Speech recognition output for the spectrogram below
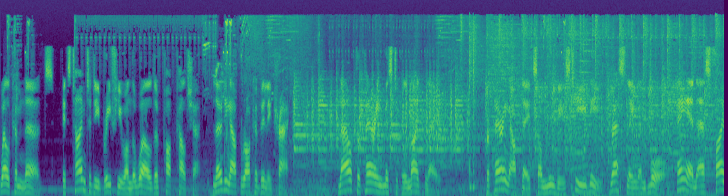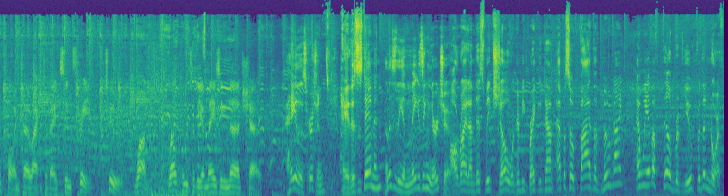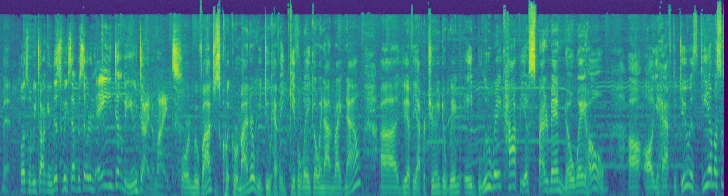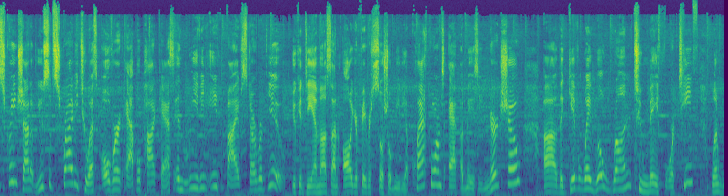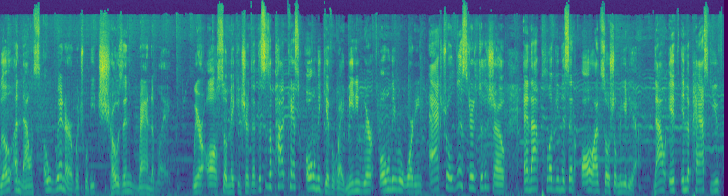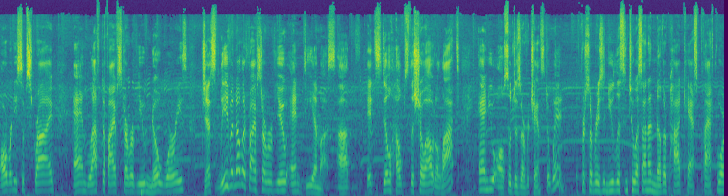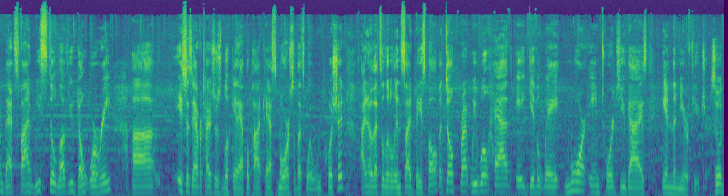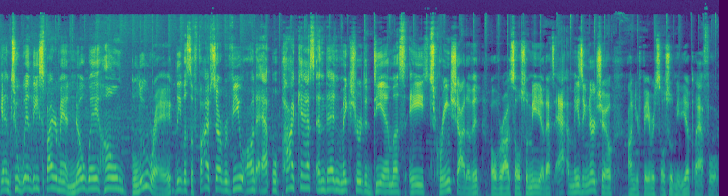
Welcome, nerds. It's time to debrief you on the world of pop culture. Loading up rockabilly track. Now preparing mystical nightblade. Preparing updates on movies, TV, wrestling, and more. ANS 5.0 activates in 3, 2, 1. Welcome to the Amazing Nerd Show. Hey, this is Christian, Hey, this is Damon. and this is the Amazing Nerd Show. All right, on this week's show, we're going to be breaking down episode 5 of Moon Knight, and we have a film review for The Northman. Plus, we'll be talking this week's episode of AEW Dynamite. Before we move on, just a quick reminder we do have a giveaway going on right now. Uh, you have the opportunity to win a Blu ray copy of Spider Man No Way Home. Uh, all you have to do is DM us a screenshot of you subscribing to us over at Apple Podcasts and leaving a five star review. You can DM us on all your favorite social media platforms at Amazing Nerd Show. Uh, the giveaway will run to May 14th when we'll announce a winner, which will be chosen randomly. We are also making sure that this is a podcast only giveaway, meaning we're only rewarding actual listeners to the show and not plugging this at all on social media. Now, if in the past you've already subscribed and left a five star review, no worries. Just leave another five star review and DM us. Uh, it still helps the show out a lot, and you also deserve a chance to win. If for some reason you listen to us on another podcast platform, that's fine. We still love you. Don't worry. Uh, it's just advertisers look at Apple Podcasts more, so that's where we push it. I know that's a little inside baseball, but don't fret. We will have a giveaway more aimed towards you guys in the near future. So, again, to win the Spider Man No Way Home Blu ray, leave us a five star review on Apple Podcasts and then make sure to DM us a screenshot of it over on social media. That's at Amazing Nerd Show on your favorite social media platform.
